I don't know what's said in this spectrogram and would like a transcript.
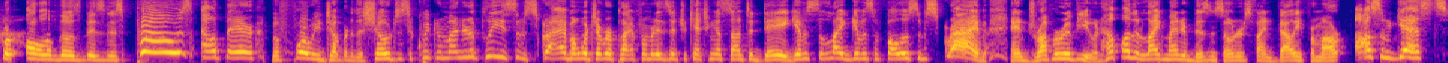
for all of those business pros out there, before we jump into the show, just a quick reminder to please subscribe on whichever platform it is that you're catching us on today. Give us a like, give us a follow, subscribe, and drop a review and help other like minded business owners find value from our awesome guests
